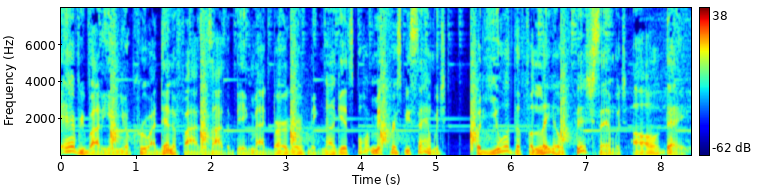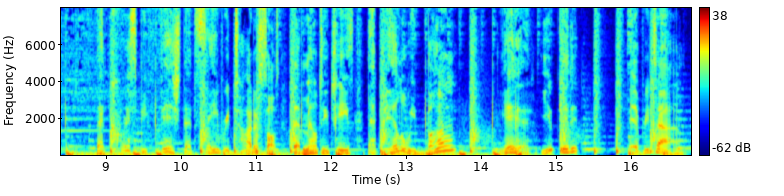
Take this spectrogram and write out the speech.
Everybody in your crew identifies as either Big Mac Burger, McNuggets, or McCrispy Sandwich. But you're the filet fish Sandwich all day. That crispy fish, that savory tartar sauce, that melty cheese, that pillowy bun. Yeah, you get it. Every time.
